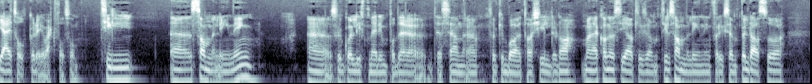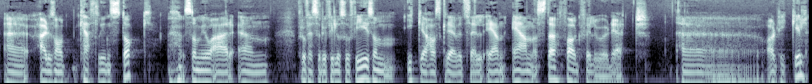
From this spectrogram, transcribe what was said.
Jeg tolker det i hvert fall sånn. Til eh, sammenligning eh, Jeg skal gå litt mer inn på det, det senere, skal ikke bare ta kilder nå. Men jeg kan jo si at liksom, til sammenligning, for eksempel, da, så eh, er det sånn at Kathleen Stock, som jo er en professor i filosofi, som ikke har skrevet selv en eneste fagfellevurdert eh, artikkel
